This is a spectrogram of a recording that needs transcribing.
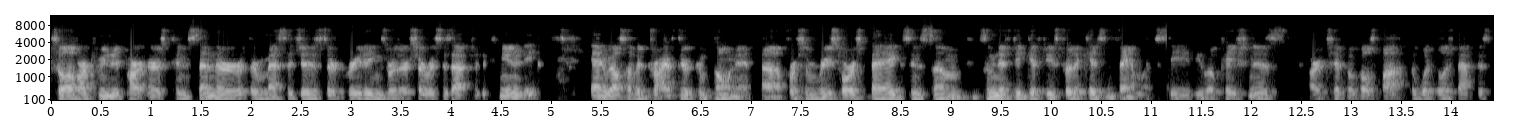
so all of our community partners can send their, their messages, their greetings, or their services out to the community. And we also have a drive-through component uh, for some resource bags and some, some nifty gifties for the kids and families. The, the location is our typical spot, the Wood Village Baptist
